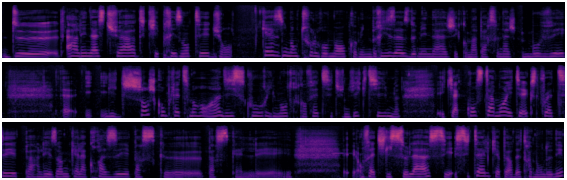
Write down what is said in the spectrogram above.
De Arlena Stuart, qui est présentée durant quasiment tout le roman comme une briseuse de ménage et comme un personnage mauvais. Euh, il change complètement en un discours. Il montre qu'en fait c'est une victime et qui a constamment été exploitée par les hommes qu'elle a croisés parce que parce qu'elle est. En fait, il se lasse. C'est elle qui a peur d'être abandonnée.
